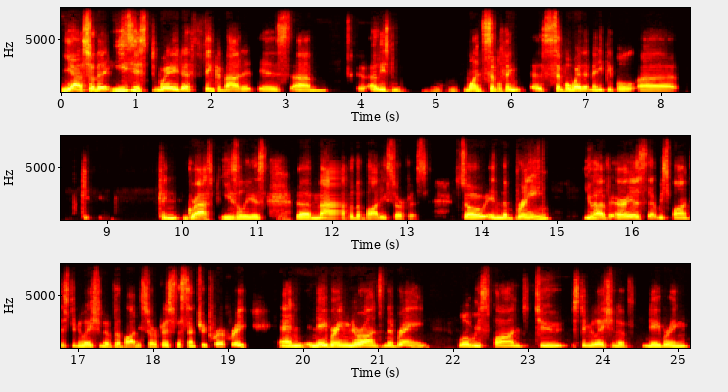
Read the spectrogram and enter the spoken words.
yeah, so the easiest way to think about it is um, at least one simple thing, a simple way that many people uh, can grasp easily is the map of the body surface. So, in the brain, you have areas that respond to stimulation of the body surface, the sensory periphery, and neighboring neurons in the brain will respond to stimulation of neighboring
